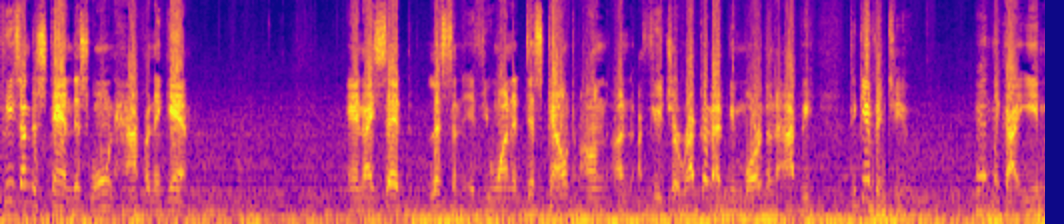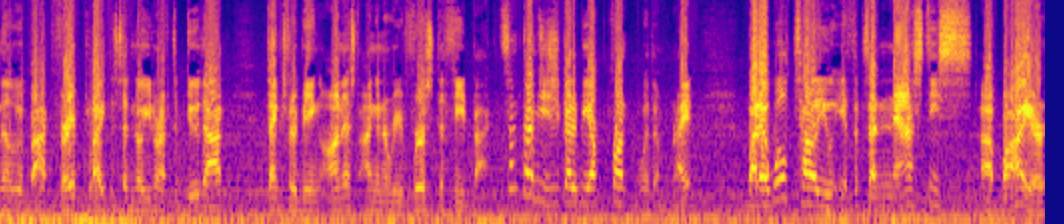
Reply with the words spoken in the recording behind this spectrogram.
Please understand this won't happen again. And I said, listen, if you want a discount on, on a future record, I'd be more than happy to give it to you. And the guy emailed me back, very polite, and said, no, you don't have to do that. Thanks for being honest. I'm going to reverse the feedback. Sometimes you just got to be upfront with them, right? But I will tell you, if it's a nasty uh, buyer,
